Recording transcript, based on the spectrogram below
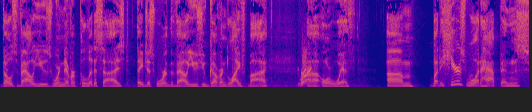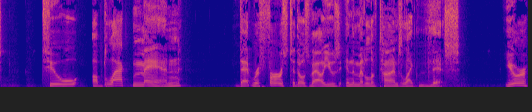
Those values were never politicized. They just were the values you governed life by right. uh, or with. Um, but here's what happens to a black man that refers to those values in the middle of times like this. You're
